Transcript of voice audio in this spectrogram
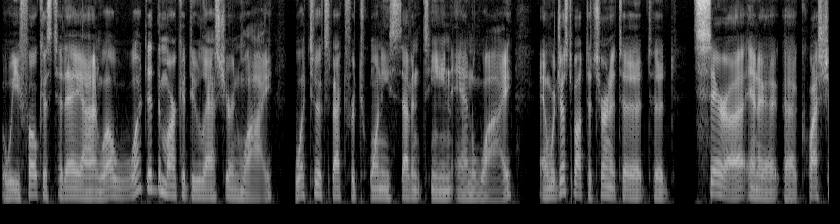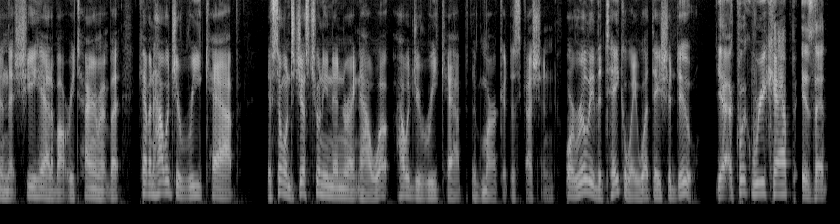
we focus today on well, what did the market do last year and why? What to expect for 2017 and why? And we're just about to turn it to, to Sarah and a, a question that she had about retirement. But Kevin, how would you recap if someone's just tuning in right now, what, how would you recap the market discussion or really the takeaway, what they should do? Yeah, a quick recap is that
